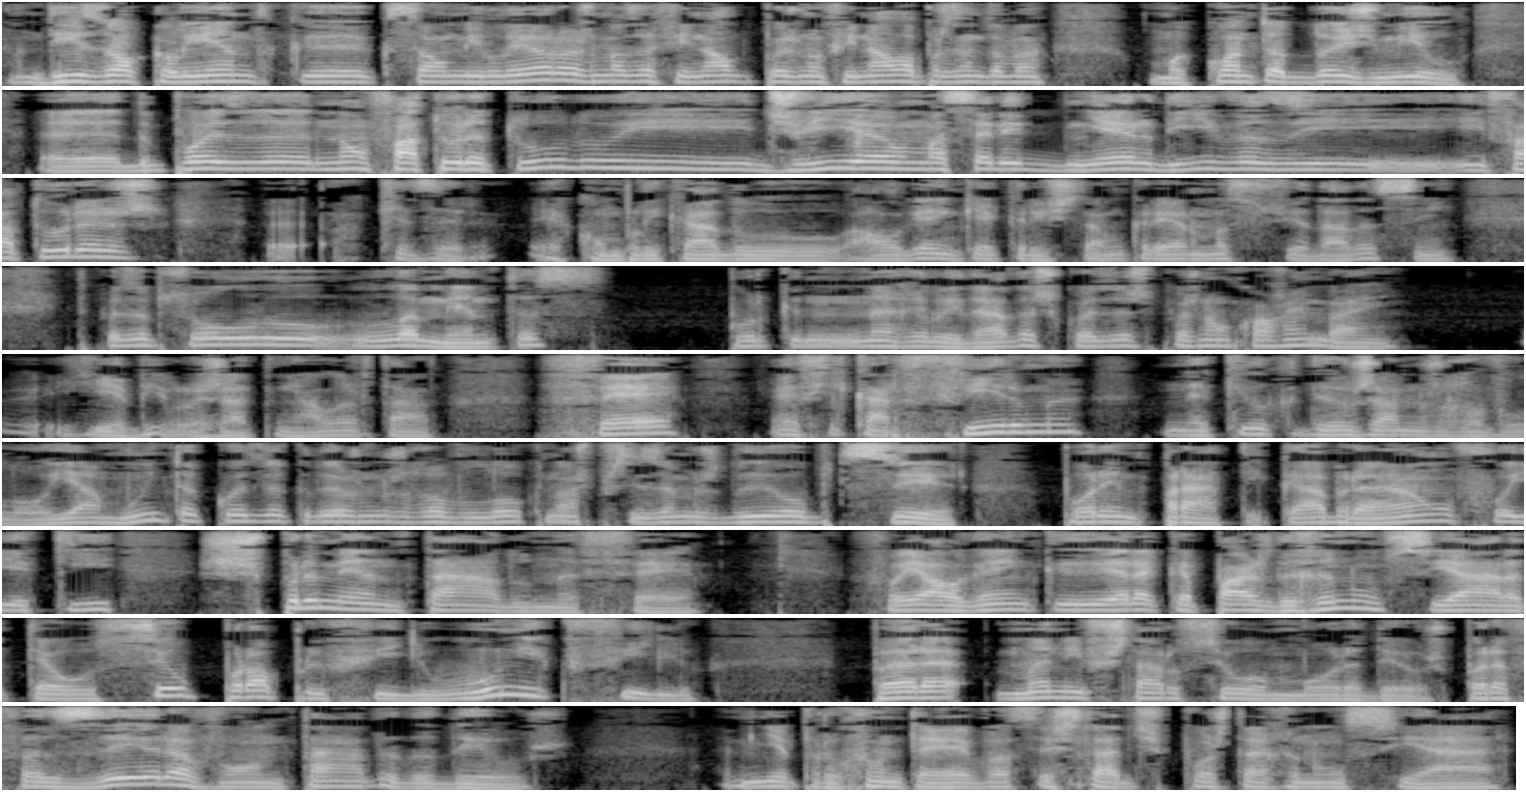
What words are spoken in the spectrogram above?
diz ao cliente que, que, são mil euros, mas afinal, depois no final apresenta uma, uma conta de dois mil. Uh, depois uh, não fatura tudo e desvia uma série de dinheiro, de IVAs e, e faturas. Uh, quer dizer, é complicado alguém que é cristão criar uma sociedade assim. Depois a pessoa lamenta-se porque na realidade as coisas depois não correm bem. E a Bíblia já tinha alertado. Fé é ficar firme naquilo que Deus já nos revelou. E há muita coisa que Deus nos revelou que nós precisamos de obedecer, pôr em prática. Abraão foi aqui experimentado na fé. Foi alguém que era capaz de renunciar até o seu próprio filho, o único filho, para manifestar o seu amor a Deus, para fazer a vontade de Deus. A minha pergunta é, você está disposto a renunciar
